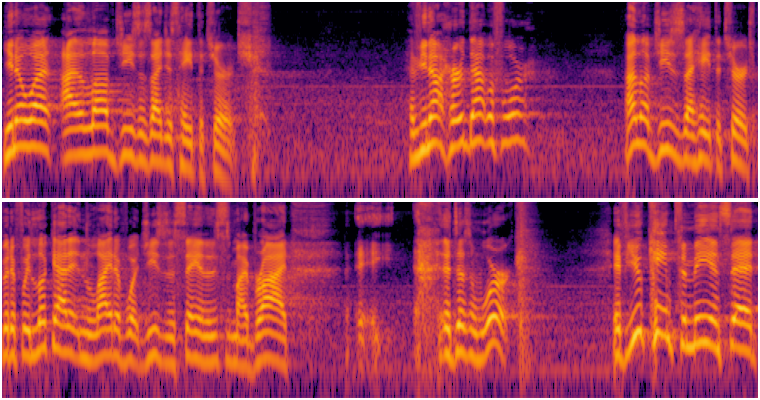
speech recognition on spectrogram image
You know what? I love Jesus, I just hate the church. have you not heard that before? I love Jesus, I hate the church. But if we look at it in light of what Jesus is saying, this is my bride, it, it doesn't work. If you came to me and said,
